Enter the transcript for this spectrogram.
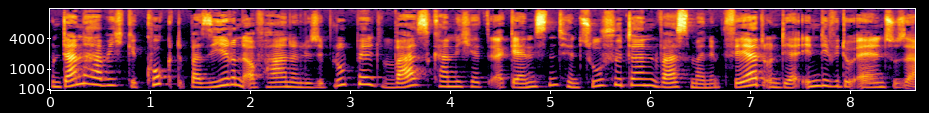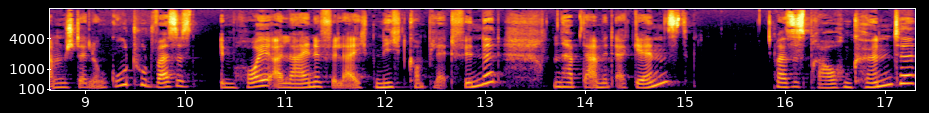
und dann habe ich geguckt, basierend auf Haaranalyse Blutbild, was kann ich jetzt ergänzend hinzufüttern, was meinem Pferd und der individuellen Zusammenstellung gut tut, was ist im Heu alleine vielleicht nicht komplett findet und habe damit ergänzt was es brauchen könnte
